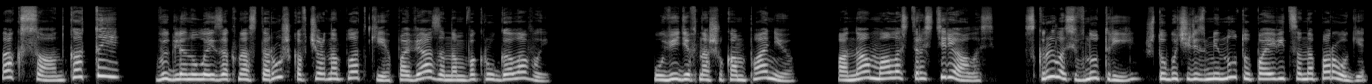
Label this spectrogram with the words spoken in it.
«Оксанка, ты?» – выглянула из окна старушка в черном платке, повязанном вокруг головы. Увидев нашу компанию, она малость растерялась, скрылась внутри, чтобы через минуту появиться на пороге,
